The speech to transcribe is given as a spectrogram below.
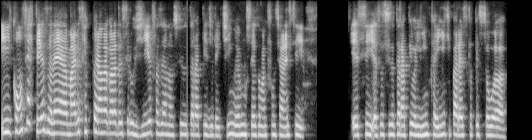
E com certeza, né, a Mari se recuperando agora da cirurgia, fazendo as fisioterapia direitinho, eu não sei como é que funciona esse, esse essa fisioterapia olímpica aí, que parece que a pessoa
